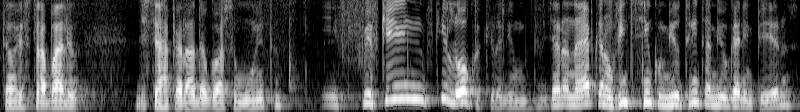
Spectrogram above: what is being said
Então esse trabalho de Serra Pelada eu gosto muito. E fiquei, fiquei louco aquilo ali. Era, na época eram 25 mil, 30 mil garimpeiros.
